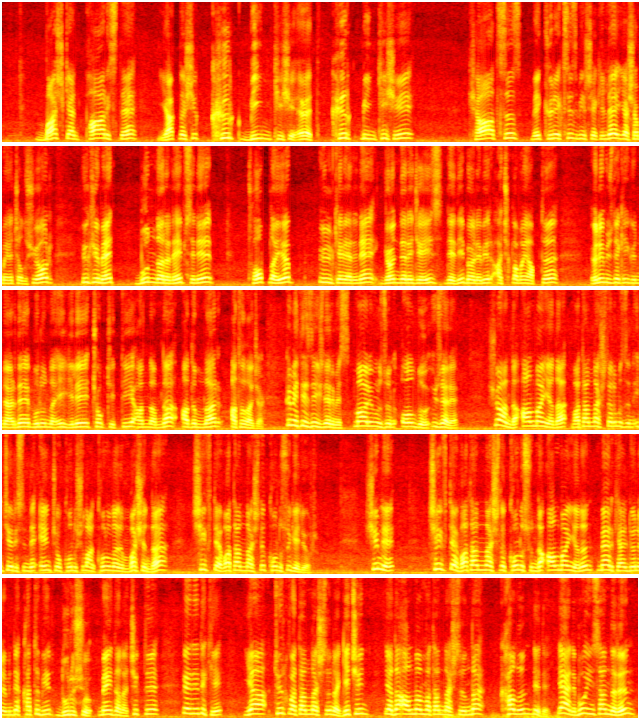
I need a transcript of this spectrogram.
başkent Paris'te yaklaşık 40 bin kişi, evet 40 bin kişi kağıtsız ve küreksiz bir şekilde yaşamaya çalışıyor. Hükümet bunların hepsini toplayıp ülkelerine göndereceğiz dedi. Böyle bir açıklama yaptı. Önümüzdeki günlerde bununla ilgili çok ciddi anlamda adımlar atılacak. Kıymetli izleyicilerimiz malumunuzun olduğu üzere şu anda Almanya'da vatandaşlarımızın içerisinde en çok konuşulan konuların başında çifte vatandaşlık konusu geliyor. Şimdi çifte vatandaşlık konusunda Almanya'nın Merkel döneminde katı bir duruşu meydana çıktı ve dedi ki ya Türk vatandaşlığına geçin ya da Alman vatandaşlığında kalın dedi. Yani bu insanların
